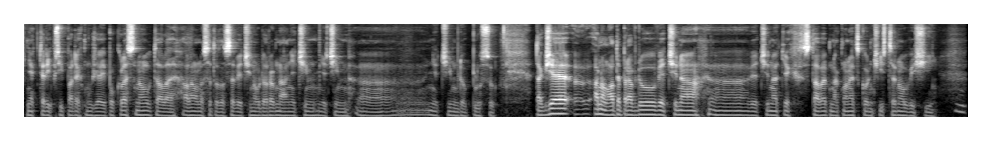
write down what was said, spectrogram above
V některých případech může i poklesnout, ale, ale ono se to zase většinou dorovná něčím, něčím, uh, něčím do plusu. Takže e, ano, máte pravdu, většina, uh, většina těch staveb nakonec končí s cenou vyšší. Hmm.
